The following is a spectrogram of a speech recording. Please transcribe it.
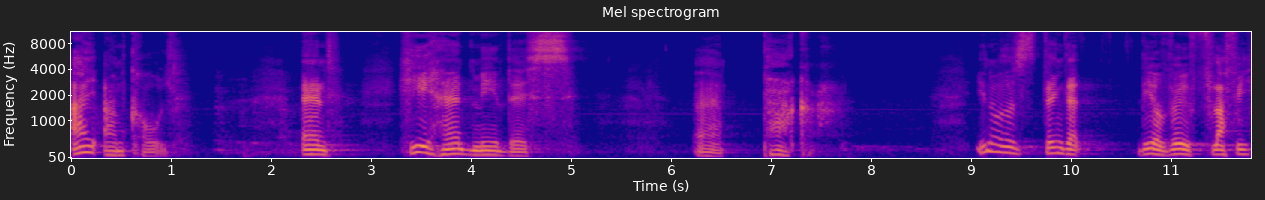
I am cold. And he handed me this uh, Parker. You know those things that they are very fluffy,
